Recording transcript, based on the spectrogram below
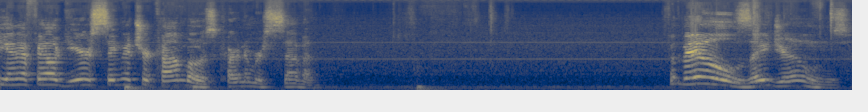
Rookie NFL Gear Signature Combos, card number seven. For the Bills, Zay Jones.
